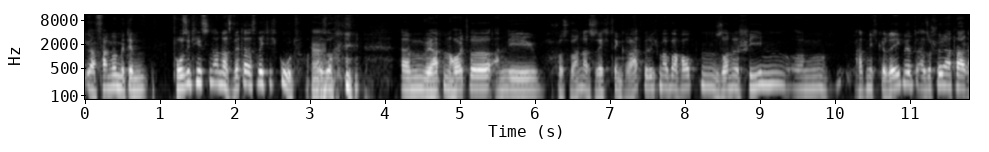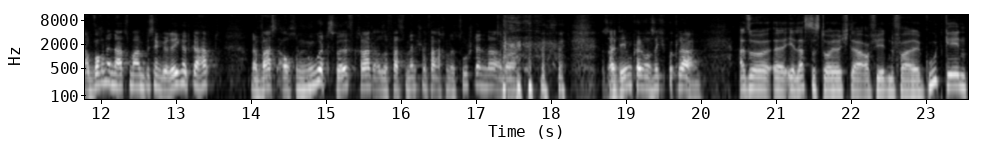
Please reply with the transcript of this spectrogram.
Ja, fangen wir mit dem Positivsten an. Das Wetter ist richtig gut. Ja. Also ähm, wir hatten heute an die, was waren das, 16 Grad würde ich mal behaupten. Sonne schien, ähm, hat nicht geregnet. Also schöner Tag. Am Wochenende hat es mal ein bisschen geregnet gehabt. Da war es auch nur 12 Grad, also fast menschenverachtende Zustände, aber seitdem können wir uns nicht beklagen. Also äh, ihr lasst es euch da auf jeden Fall gut gehen.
